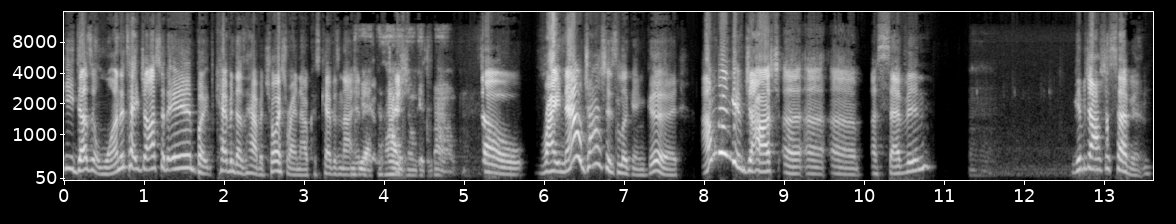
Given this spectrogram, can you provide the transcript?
he doesn't want to take Josh to the end, but Kevin doesn't have a choice right now because Kevin's not in yeah, because Hayes don't get them out. So right now, Josh is looking good. I'm gonna give Josh a a a, a 7 mm-hmm. Give Josh a seven.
